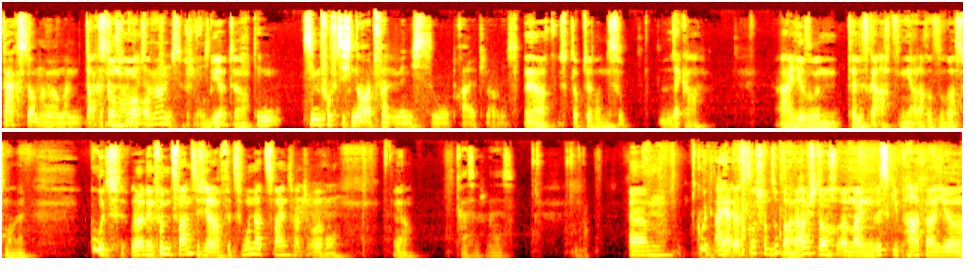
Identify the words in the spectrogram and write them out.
Darkstorm haben wir auch mal. Darkstorm haben wir auch, Fand wir auch nicht so schlecht. probiert, ja. Den 57 Nord fanden wir nicht so prall, glaube ich. Ja, ich glaube, der war nicht so lecker. Ah, hier so ein Teleska 18 Jahre, sowas mal. Gut, oder den 25 Jahre für 222 Euro. Ja. Krasser Scheiß. Ähm, gut, ah ja, das ist doch schon super. Da habe ich doch äh, meinen Whisky-Partner hier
